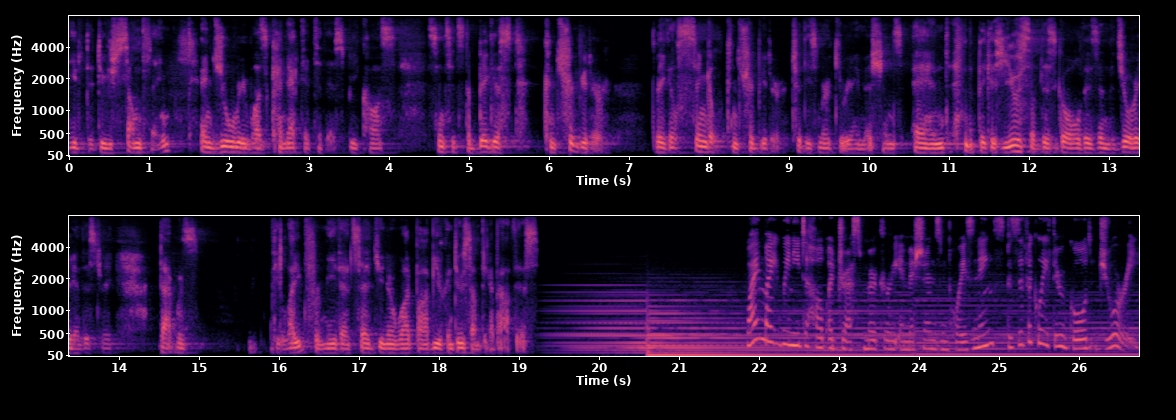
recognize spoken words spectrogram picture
needed to do something. And jewelry was connected to this because since it's the biggest contributor, the biggest single contributor to these mercury emissions, and the biggest use of this gold is in the jewelry industry, that was the light for me that said, you know what, Bob, you can do something about this. Why might we need to help address mercury emissions and poisoning, specifically through gold jewelry?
